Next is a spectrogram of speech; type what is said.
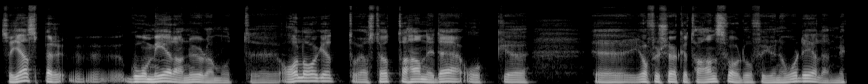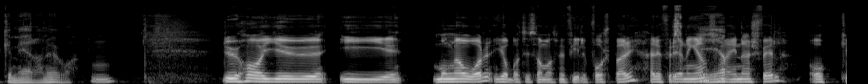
så Jesper eh, går mera nu då mot eh, A-laget och jag stöttar han i det och jag försöker ta ansvar då för juniordelen mycket mera nu. Mm. Du har ju i många år jobbat tillsammans med Filip Forsberg här i föreningen yep. som är i Nashville och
